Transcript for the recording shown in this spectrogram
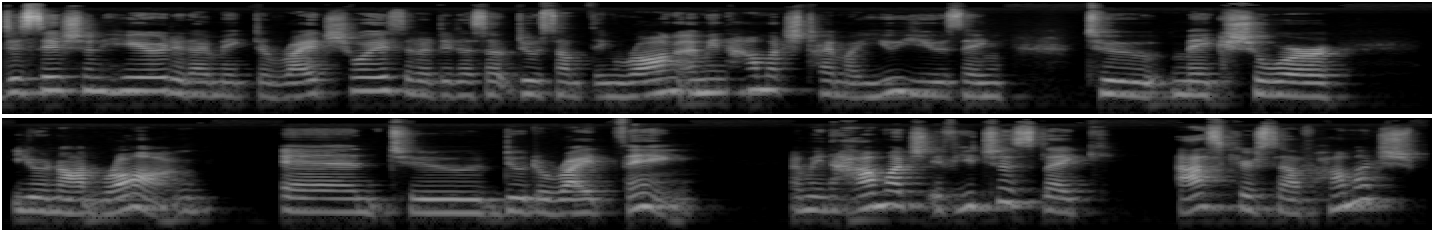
decision here? Did I make the right choice or did I do something wrong? I mean, how much time are you using to make sure you're not wrong and to do the right thing? I mean, how much if you just like ask yourself how much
